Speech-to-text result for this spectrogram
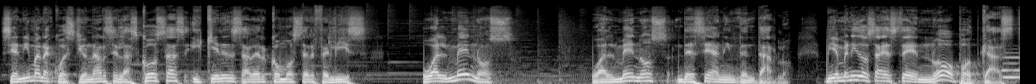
se animan a cuestionarse las cosas y quieren saber cómo ser feliz, o al menos, o al menos desean intentarlo. Bienvenidos a este nuevo podcast.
